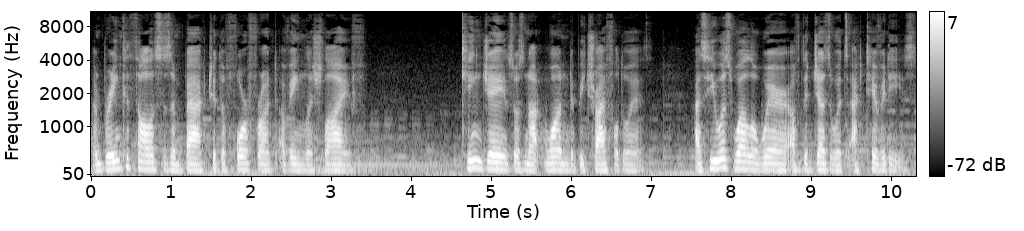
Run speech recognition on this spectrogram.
and bring Catholicism back to the forefront of English life. King James was not one to be trifled with, as he was well aware of the Jesuits' activities.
